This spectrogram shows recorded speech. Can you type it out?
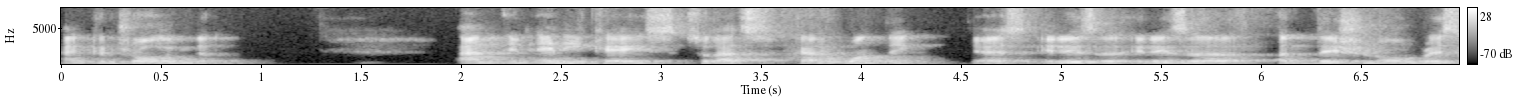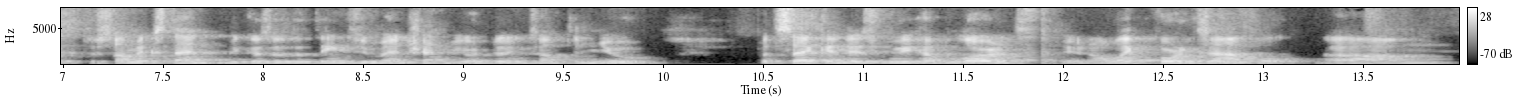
and controlling them. And in any case, so that's kind of one thing. Yes, it is a it is a additional risk to some extent because of the things you mentioned. You're doing something new. But second is we have learned, you know, like for example, um,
